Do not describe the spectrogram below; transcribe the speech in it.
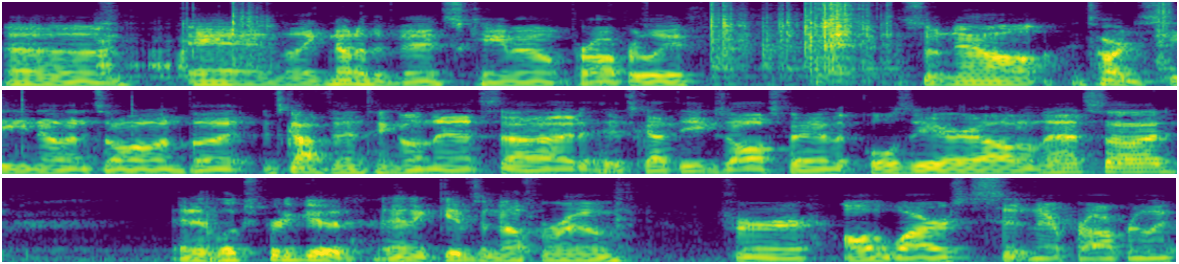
Um, and like none of the vents came out properly. So now it's hard to see now that it's on, but it's got venting on that side. It's got the exhaust fan that pulls the air out on that side. And it looks pretty good. And it gives enough room for all the wires to sit in there properly.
